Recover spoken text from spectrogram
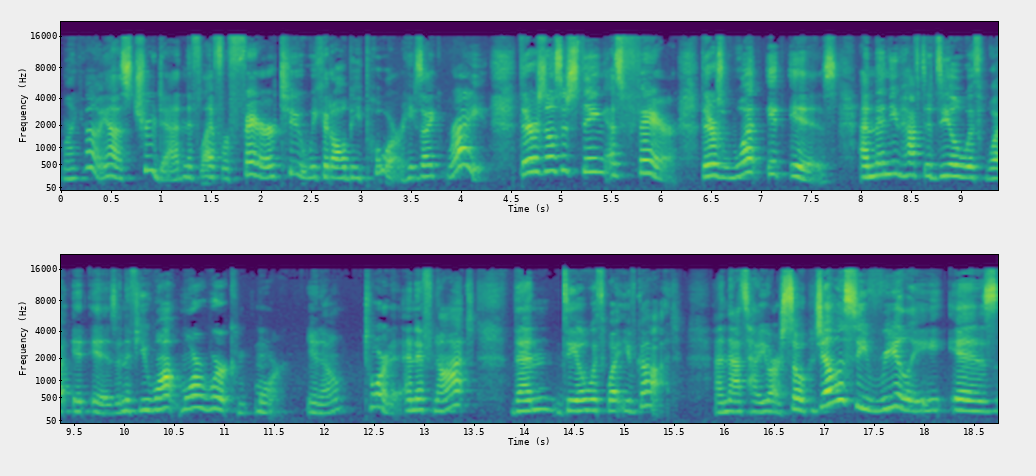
I'm like, oh yeah, it's true, Dad. And if life were fair too, we could all be poor. He's like, right. There's no such thing as fair. There's what it is. And then you have to deal with what it is. And if you want more, work more, you know, toward it. And if not, then deal with what you've got and that's how you are. So, jealousy really is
